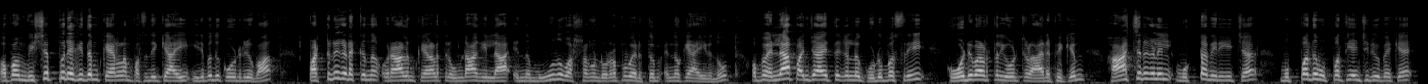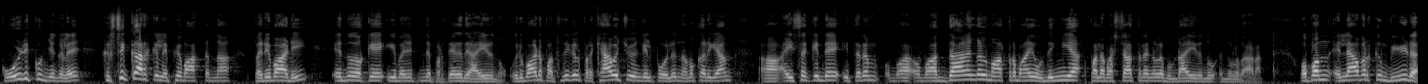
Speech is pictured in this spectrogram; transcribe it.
ഒപ്പം വിശപ്പ് രഹിതം കേരളം പദ്ധതിക്കായി ഇരുപത് കോടി രൂപ പട്ടിണി കിടക്കുന്ന ഒരാളും കേരളത്തിൽ ഉണ്ടാകില്ല എന്ന് മൂന്ന് വർഷം കൊണ്ട് ഉറപ്പുവരുത്തും എന്നൊക്കെ ആയിരുന്നു. ഒപ്പം എല്ലാ പഞ്ചായത്തുകളിലും കുടുംബശ്രീ കോഴി വളർത്തൽ യൂണിറ്റുകൾ ആരംഭിക്കും. ഹാച്ചറുകളിൽ മുട്ട വിരിയിച്ച് മുപ്പത് മുപ്പത്തിയഞ്ച് രൂപയ്ക്ക് കോഴിക്കുഞ്ഞുങ്ങളെ കൃഷിക്കാർക്ക് ലഭ്യമാക്കുന്ന പരിപാടി എന്നതൊക്കെ ഈ ബജറ്റിന്റെ പ്രത്യേകതയായിരുന്നു. ഒരുപാട് പദ്ധതികൾ പ്രഖ്യാപിച്ചുവെങ്കിൽ പോലും നമുക്കറിയാം ഐസക്കിന്റെ ഇത്തരം വാഗ്ദാനങ്ങൾ മാത്രമായി ഒതുങ്ങിയ പല പശ്ചാത്തലങ്ങളും ഉണ്ടായിരുന്നു എന്നുള്ളതാണ്. ഒപ്പം എല്ലാവർക്കും വീട്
